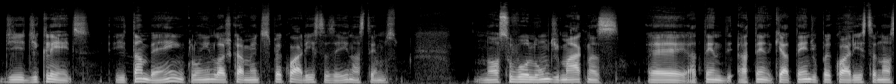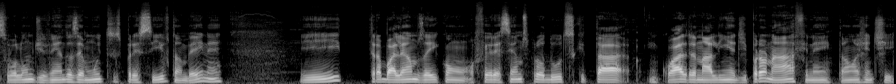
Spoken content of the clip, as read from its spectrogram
de, de clientes. E também, incluindo logicamente os pecuaristas aí, nós temos nosso volume de máquinas é, atende, atende, que atende o pecuarista, nosso volume de vendas é muito expressivo também, né? E trabalhamos aí com, oferecemos produtos que tá, enquadra na linha de Pronaf, né? Então a gente,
